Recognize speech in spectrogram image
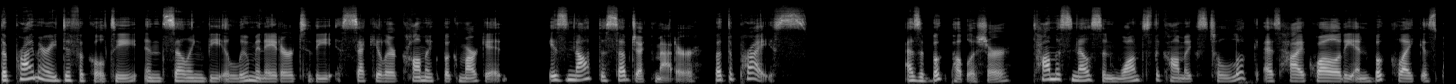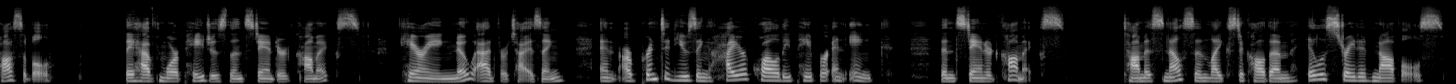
The primary difficulty in selling the Illuminator to the secular comic book market is not the subject matter, but the price. As a book publisher, Thomas Nelson wants the comics to look as high quality and book like as possible. They have more pages than standard comics, carrying no advertising, and are printed using higher quality paper and ink than standard comics. Thomas Nelson likes to call them illustrated novels,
